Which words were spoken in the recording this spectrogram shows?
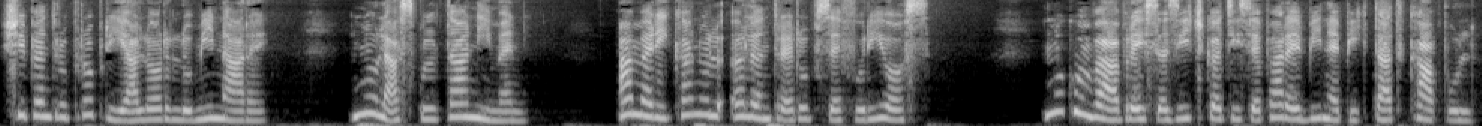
și pentru propria lor luminare. Nu-l asculta nimeni. Americanul îl întrerupse furios. Nu cumva vrei să zici că ți se pare bine pictat capul?"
